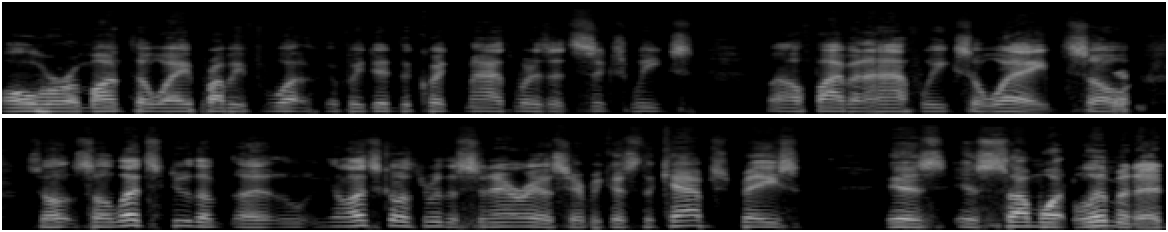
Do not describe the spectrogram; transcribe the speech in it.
over a month away, probably what if we did the quick math, what is it, six weeks? Well, five and a half weeks away. So so so let's do the uh, let's go through the scenarios here because the cap space is is somewhat limited.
